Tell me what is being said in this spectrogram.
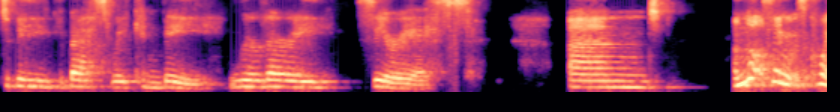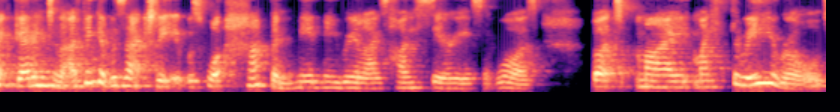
to be the best we can be we're very serious. And i'm not saying it was quite getting to that. I think it was actually it was what happened made me realize how serious it was but my, my three-year-old,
